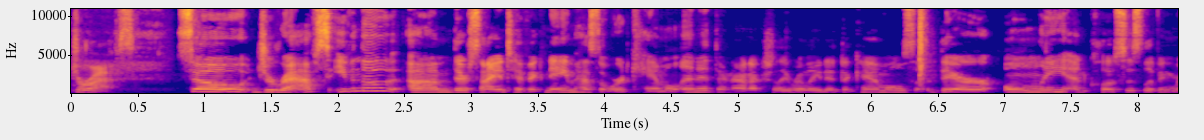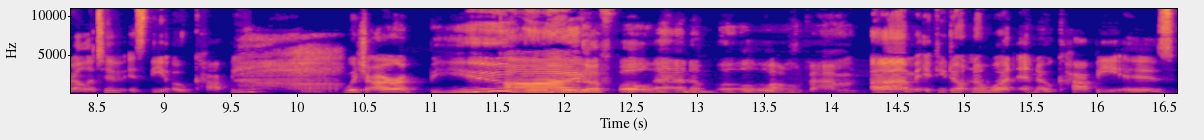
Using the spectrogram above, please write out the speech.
giraffes. So giraffes, even though um, their scientific name has the word camel in it, they're not actually related to camels. Their only and closest living relative is the okapi, which are a beautiful animal. Love them. Um, if you don't know what an okapi is,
